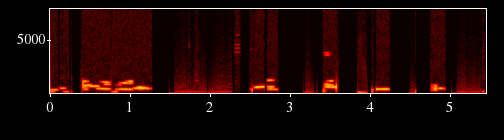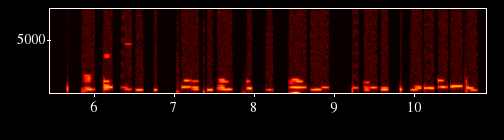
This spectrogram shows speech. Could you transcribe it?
The entire world never not good for your company to know the oath of the value and the history of our lives.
